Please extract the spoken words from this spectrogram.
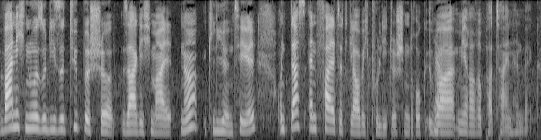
war nicht nur so diese typische sage ich mal, ne, Klientel. Und das entfaltet, glaube ich, politischen Druck über ja. mehrere Parteien hinweg.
